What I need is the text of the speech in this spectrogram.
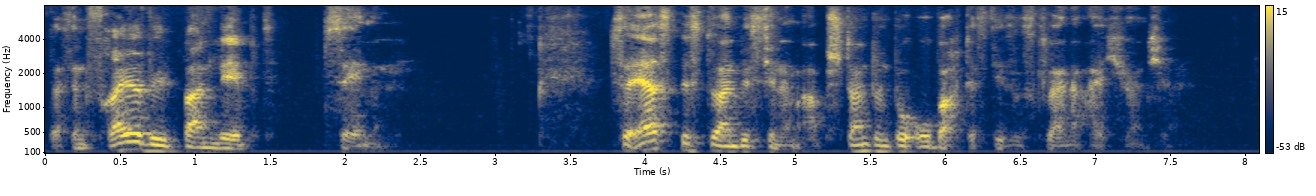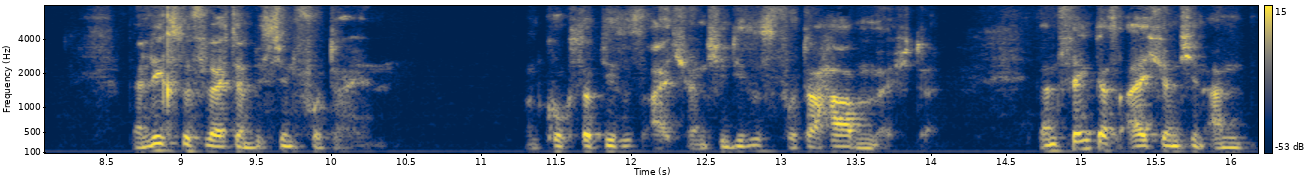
das in freier Wildbahn lebt, zähmen. Zuerst bist du ein bisschen im Abstand und beobachtest dieses kleine Eichhörnchen. Dann legst du vielleicht ein bisschen Futter hin und guckst, ob dieses Eichhörnchen dieses Futter haben möchte. Dann fängt das Eichhörnchen an,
